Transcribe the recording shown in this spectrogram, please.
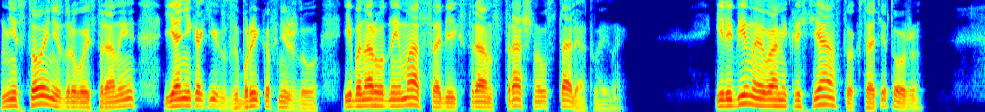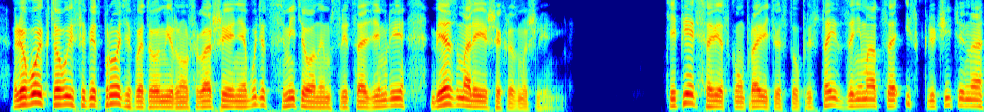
Ни с той, ни с другой стороны я никаких взбрыков не жду, ибо народные массы обеих стран страшно устали от войны. И любимое вами крестьянство, кстати, тоже. Любой, кто выступит против этого мирного соглашения, будет сметенным с лица земли без малейших размышлений. Теперь советскому правительству предстоит заниматься исключительно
